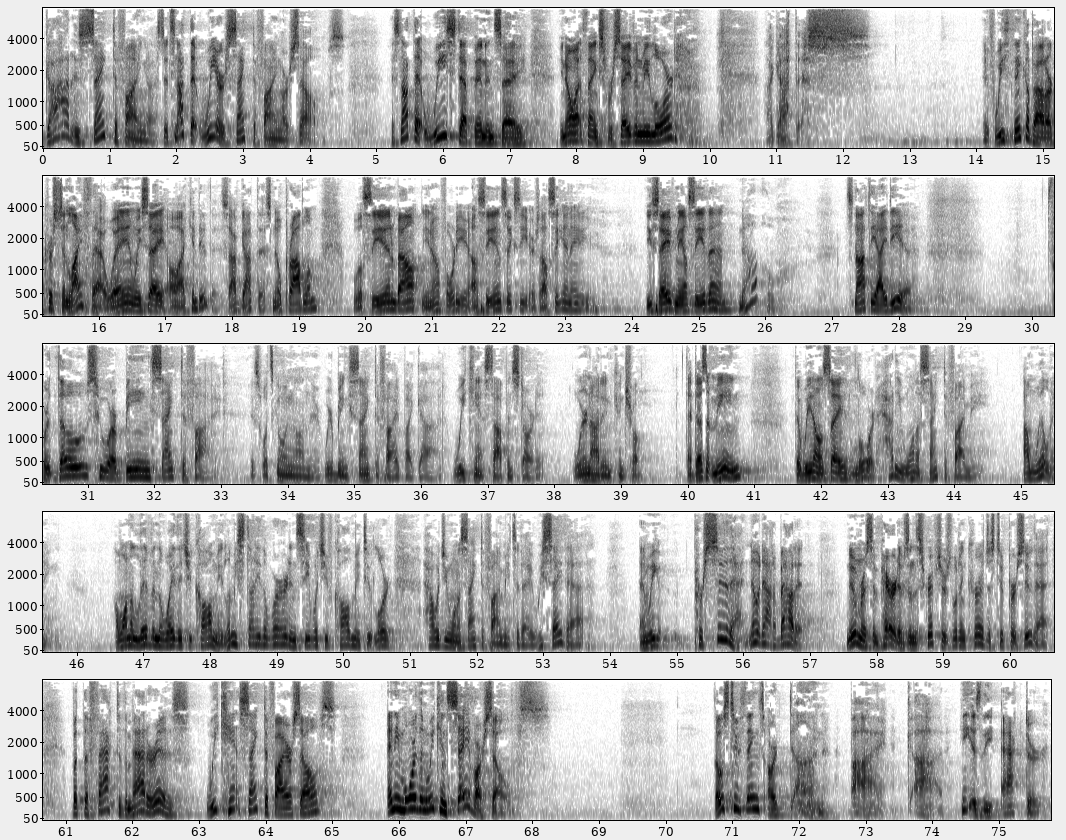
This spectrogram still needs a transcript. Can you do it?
God is sanctifying us. It's not that we are sanctifying ourselves. It's not that we step in and say, you know what, thanks for saving me, Lord. I got this. If we think about our Christian life that way and we say, oh, I can do this. I've got this. No problem We'll see you in about, you know, 40 years. I'll see you in 60 years. I'll see you in 80 years. You saved me. I'll see you then. No. It's not the idea. For those who are being sanctified is what's going on there. We're being sanctified by God. We can't stop and start it. We're not in control. That doesn't mean that we don't say, Lord, how do you want to sanctify me? I'm willing. I want to live in the way that you call me. Let me study the word and see what you've called me to. Lord, how would you want to sanctify me today? We say that and we pursue that, no doubt about it. Numerous imperatives in the scriptures would encourage us to pursue that. But the fact of the matter is, we can't sanctify ourselves any more than we can save ourselves. Those two things are done by God. He is the actor.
